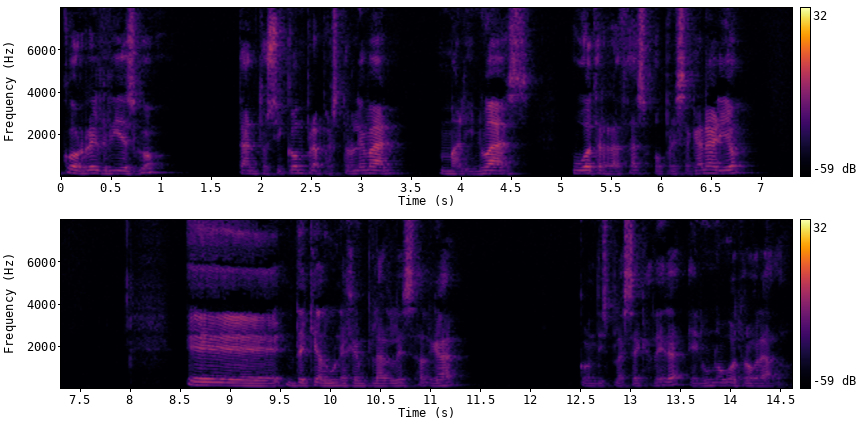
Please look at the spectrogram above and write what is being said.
corre el riesgo, tanto si compra pastor alemán, malinois u otras razas, o presa canario, eh, de que algún ejemplar le salga con displasia de cadera en uno u otro grado.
